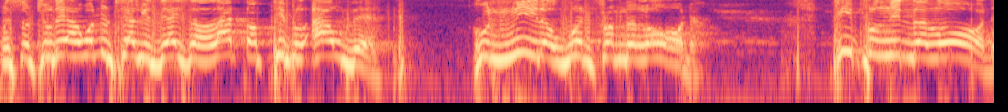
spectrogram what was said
And so today I want to tell you there is a lot of people out there who need a word from the Lord. People need the Lord.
